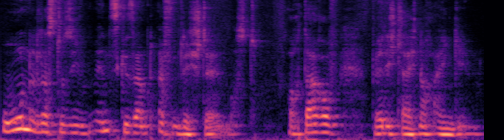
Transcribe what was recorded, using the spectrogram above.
ohne dass du sie insgesamt öffentlich stellen musst. Auch darauf werde ich gleich noch eingehen.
